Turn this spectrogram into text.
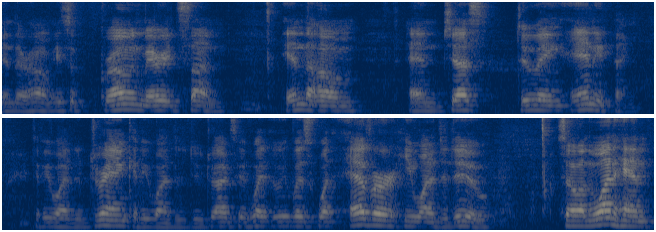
in their home. He's a grown married son in the home and just doing anything. If he wanted to drink, if he wanted to do drugs, it it was whatever he wanted to do. So on the one hand,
